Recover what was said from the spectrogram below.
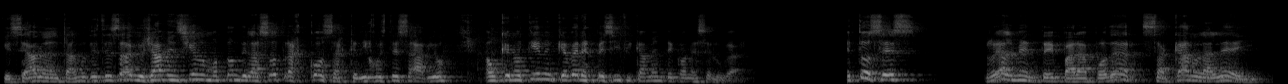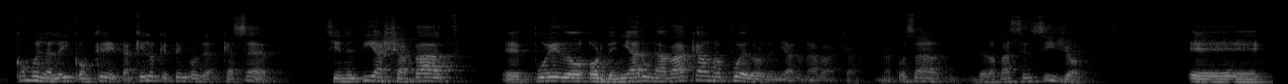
que se habla en el Talmud de este sabio, ya menciona un montón de las otras cosas que dijo este sabio, aunque no tienen que ver específicamente con ese lugar. Entonces, realmente para poder sacar la ley, ¿cómo es la ley concreta? ¿Qué es lo que tengo que hacer? Si en el día Shabbat eh, ¿puedo ordeñar una vaca o no puedo ordeñar una vaca? Una cosa de lo más sencillo. Eh,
